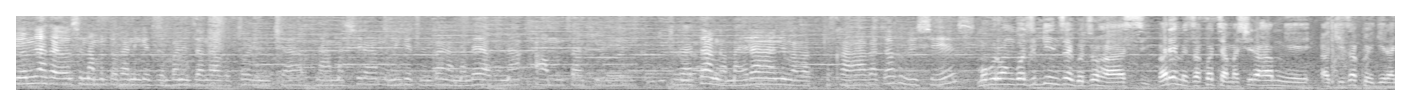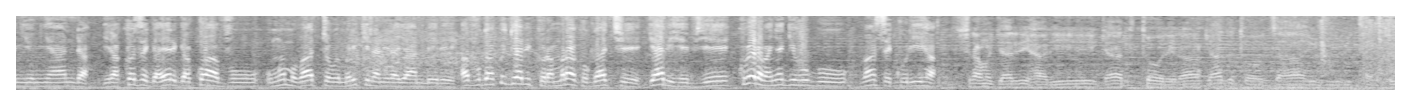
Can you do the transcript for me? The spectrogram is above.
iyo myaka yose nta modoka nigeze mbona iza gutora imicanga nta mashyirahamwe nigeze mbona amanda yabo tukabona amuzakirenga turatanga amahera hanyuma tukahabaza kubisesa mu burongozi bw'inzego zo hasi baremeza ko amashyirahamwe akiza kwegeranya iyo myanda irakoze gayeri gakwavu umwe mu batowe muri kinanira ya mbere avuga ko iryabikora muri ako gace byabihebye kubera abanyagihugu banse kuriha ishyirahamwe ryari rihari ryaradutorera ryadutoza ibihumbi bitatu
